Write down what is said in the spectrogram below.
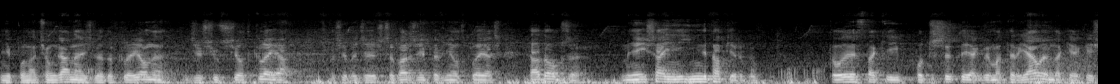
Nieponaciągane, źle doklejone, gdzieś już się odkleja, to się będzie jeszcze bardziej pewnie odklejać. Ta dobrze, mniejsza i inny papier był. To jest taki podszyty jakby materiałem, takie jakieś,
